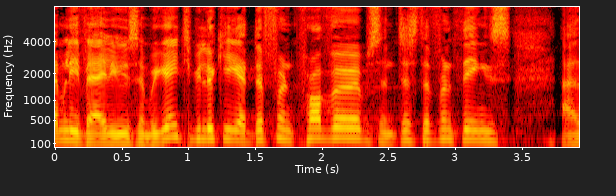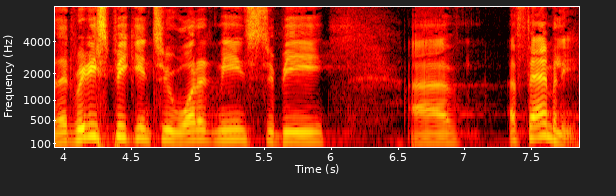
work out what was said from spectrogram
Family Values, and we're going to be looking at different proverbs and just different things uh, that really speak into what it means to be uh, a family.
